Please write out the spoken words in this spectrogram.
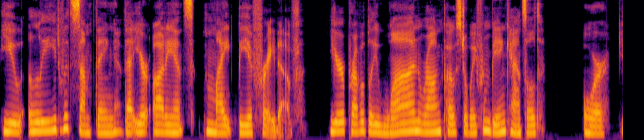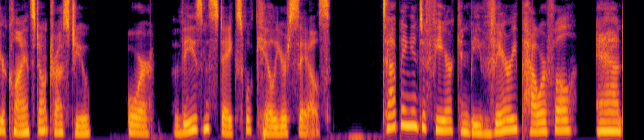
You lead with something that your audience might be afraid of. You're probably one wrong post away from being canceled, or your clients don't trust you, or these mistakes will kill your sales. Tapping into fear can be very powerful and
